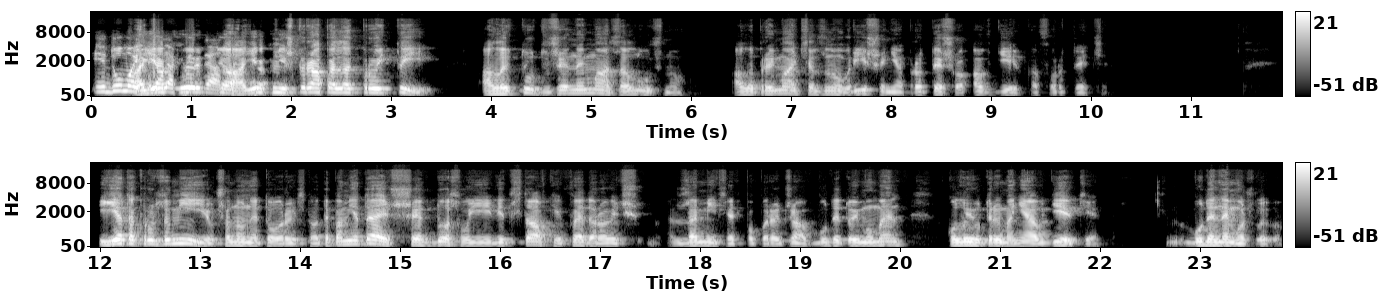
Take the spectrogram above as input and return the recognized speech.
і А думайте, як, як ви- а як між крапелек пройти? Але тут вже нема залужного. але приймається знову рішення про те, що Авдіївка фортеця. І я так розумію, шановне товариство, ти пам'ятаєш, ще до своєї відставки Федорович за місяць попереджав, буде той момент, коли утримання Авдіївки буде неможливим.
